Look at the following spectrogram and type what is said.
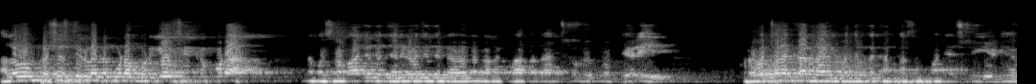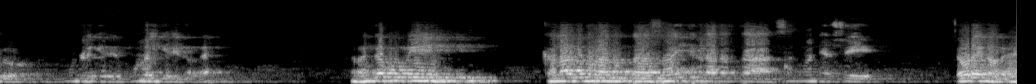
ಹಲವು ಪ್ರಶಸ್ತಿಗಳನ್ನು ಕೂಡ ಮುಡಿಗೇರಿಸಿದ್ರು ಕೂಡ ನಮ್ಮ ಸಮಾಜದ ಜನಗಳ ಜೊತೆ ನಾವೆಲ್ಲ ನಾಲ್ಕು ಮಾತನ್ನ ಹಂಚ್ಕೋಬೇಕು ಅಂತ ಹೇಳಿ ಪ್ರವಚನಕಾರರಾಗಿ ಬಂದಿರತಕ್ಕಂಥ ಸನ್ಮಾನ್ಯ ಶ್ರೀ ಯಡಿಯೂರು ಮೂಡಲಗಿರಿ ಮೂಡಲಗಿರಿರವರೇ ರಂಗಭೂಮಿ ಕಲಾವಿದರಾದಂತ ಸಾಹಿತಿಗಳಾದಂತಹ ಸನ್ಮಾನ್ಯ ಶ್ರೀ ಚೌಡಯ್ಯನವರೇ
